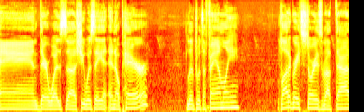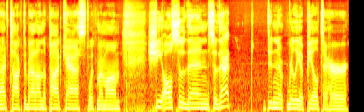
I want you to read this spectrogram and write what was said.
and there was uh, she was a an au pair, lived with a family. A lot of great stories about that I've talked about on the podcast with my mom. She also then so that didn't really appeal to her.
